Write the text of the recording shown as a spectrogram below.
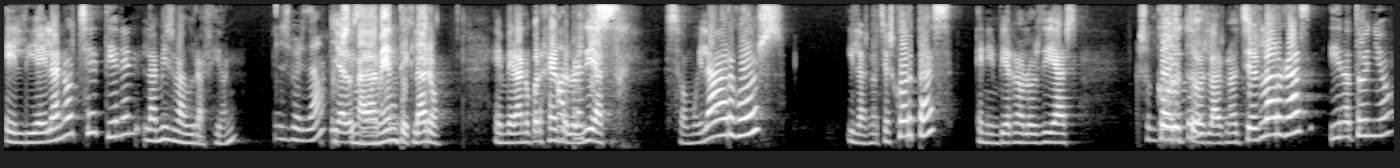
el día y la noche tienen la misma duración. Es verdad. Aproximadamente, claro. En verano, por ejemplo, los días son muy largos y las noches cortas. En invierno los días Son cortos, cortos. las noches largas. Y en otoño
